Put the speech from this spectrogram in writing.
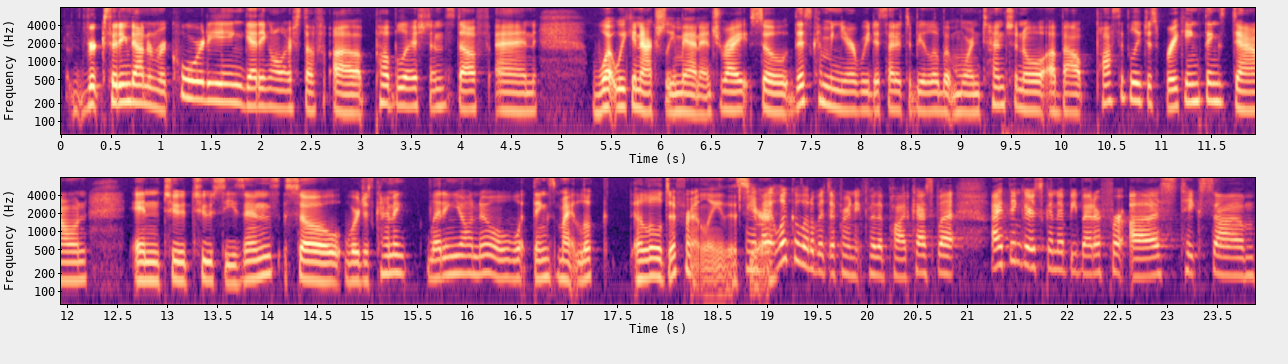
sitting down and recording, getting all our stuff uh, published and stuff, and what we can actually manage, right? So this coming year, we decided to be a little bit more intentional about possibly just breaking things down into two seasons. So we're just kind of letting y'all know what things might look a little differently this it year. It might look a little bit different for the podcast, but I think it's going to be better for us. Take some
